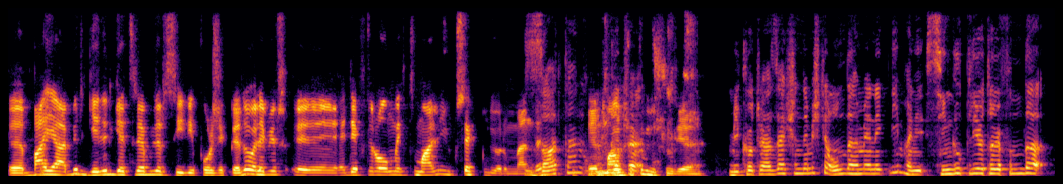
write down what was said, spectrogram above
e, bayağı bir gelir getirebilir CD Projekt Red'e. Öyle bir e, hedefleri olma ihtimalini yüksek buluyorum ben de. Zaten E, mantıklı bir düşünce yani. Microtransaction demişken onu da hemen ekleyeyim. Hani single player tarafında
